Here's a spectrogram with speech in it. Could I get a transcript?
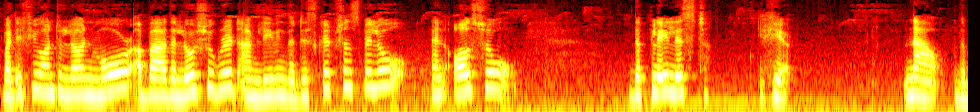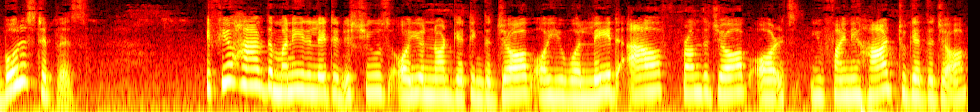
But if you want to learn more about the Lo Shu grid, I'm leaving the descriptions below and also the playlist here. Now, the bonus tip is if you have the money related issues or you're not getting the job or you were laid off from the job or you find it hard to get the job,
